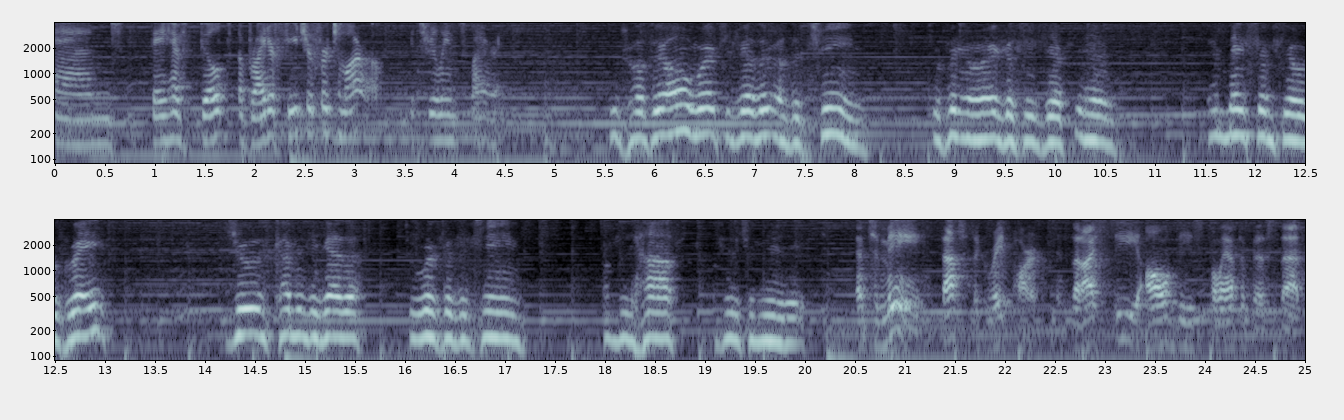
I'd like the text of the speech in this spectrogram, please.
and they have built a brighter future for tomorrow. It's really inspiring. Because they all work together as a team to bring a legacy gift in. It makes them feel great. Jews coming together to work as a team on behalf of the community. And to me, that's the great part, is that I see all of these philanthropists that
